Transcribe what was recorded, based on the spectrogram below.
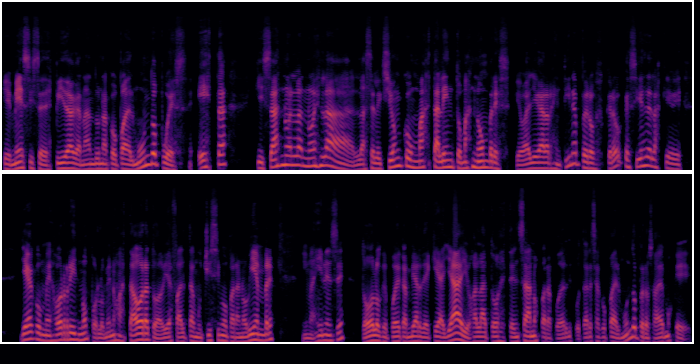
que Messi se despida ganando una Copa del Mundo, pues esta quizás no es, la, no es la, la, selección con más talento, más nombres que va a llegar a Argentina, pero creo que sí es de las que llega con mejor ritmo, por lo menos hasta ahora, todavía falta muchísimo para noviembre. Imagínense todo lo que puede cambiar de aquí a allá y ojalá todos estén sanos para poder disputar esa Copa del Mundo, pero sabemos que,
